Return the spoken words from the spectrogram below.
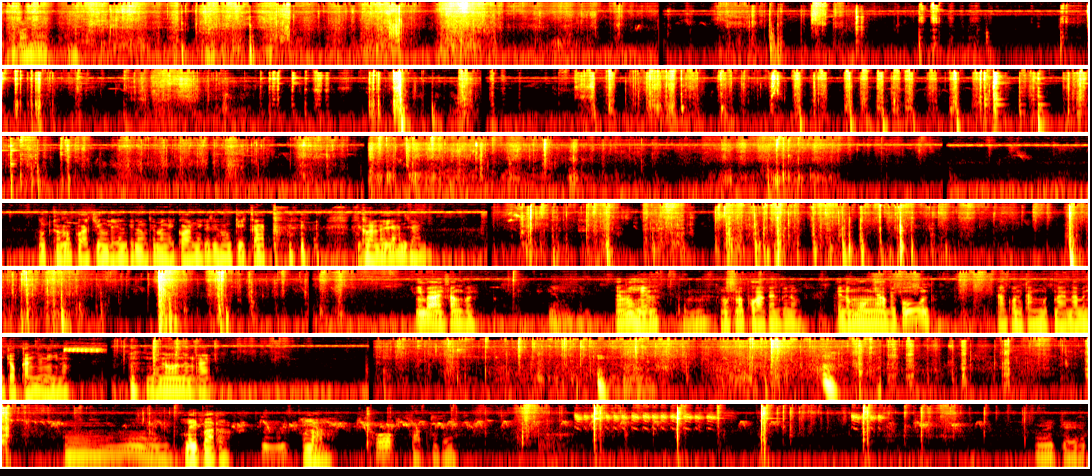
ใช่ปะนี่ หมดคำว่าพอจริงเหรียญพี่น้องแต่มันในก่อนนี่ก็สิห้องกี้กักก่อนระยานยันนี่บายฟังพุ่นยังไม่เห็นยังไม่เห็นอืมหมดมาพอกันพี่น้องเป็นนุ่มวงเงาวไปพูนต่างคนต่างหมดมามาบรรจบกันอยู่นี่เนาะอื้อ ในนอหนึ่งไอ้ายอืมมีดบาดเออน้ำน้โชะตัดเข้าไปไม่แก่ อะ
